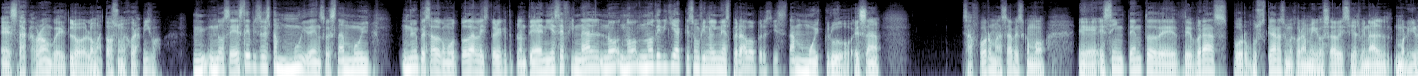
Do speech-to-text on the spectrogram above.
está cabrón, güey. Lo, lo mató a su mejor amigo. No sé, este episodio está muy denso, está muy, muy pesado como toda la historia que te plantean y ese final no, no, no diría que es un final inesperado, pero sí está muy crudo, esa, esa forma, ¿sabes? Como eh, ese intento de, de Brass por buscar a su mejor amigo, ¿sabes? Y al final morir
